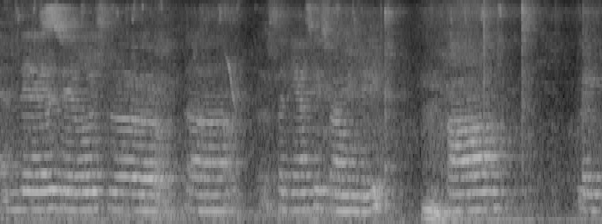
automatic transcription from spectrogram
and there there was a uh, sannyasi Swamiji. Mm. Uh, like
